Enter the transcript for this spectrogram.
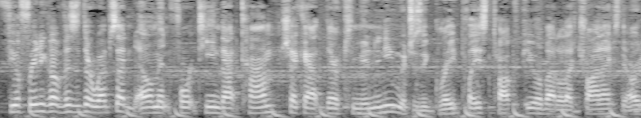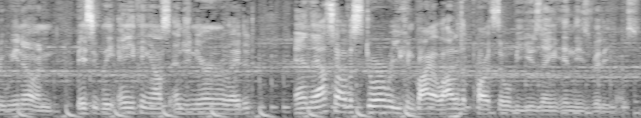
Feel free to go visit their website at element14.com. Check out their community, which is a great place to talk to people about electronics, the Arduino, and basically anything else engineering related. And they also have a store where you can buy a lot of the parts that we'll be using in these videos.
